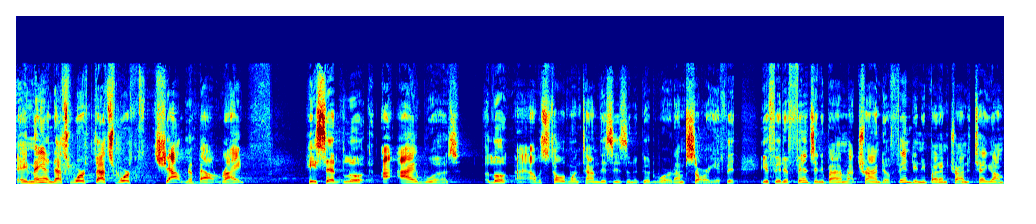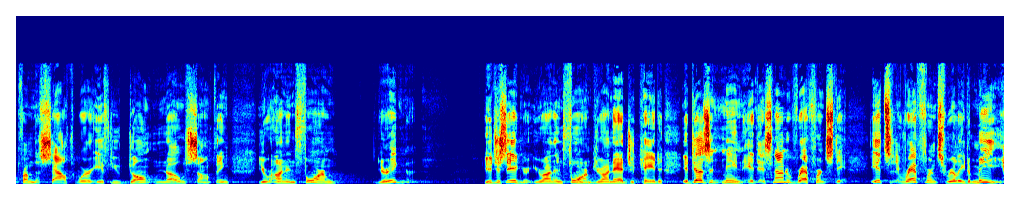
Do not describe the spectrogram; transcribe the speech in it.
Amen. That's worth, that's worth shouting about, right? He said, Look, I, I was, look, I, was told one time this isn't a good word. I'm sorry. If it, if it offends anybody, I'm not trying to offend anybody. I'm trying to tell you, I'm from the South where if you don't know something, you're uninformed, you're ignorant. You're just ignorant. You're uninformed. You're uneducated. It doesn't mean, it, it's not a reference to, it's a reference really to me.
